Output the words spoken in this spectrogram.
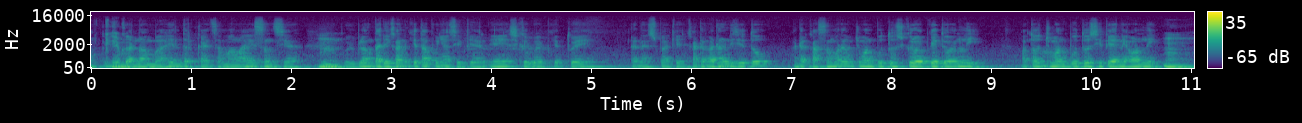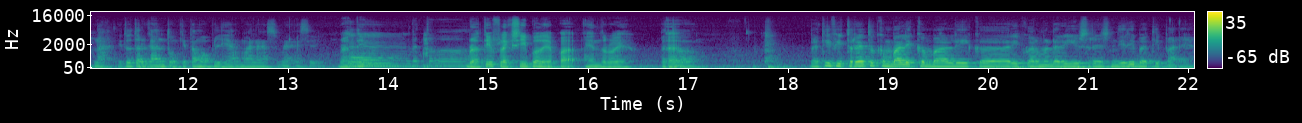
Oke. Juga nambahin terkait sama license ya. Hmm. Gue bilang tadi kan kita punya CTNA, Secure Web Gateway, dan lain sebagainya. Kadang-kadang di situ ada customer yang cuma butuh Secure Web Gateway only atau cuma butuh CTNA only. Hmm. Nah itu tergantung kita mau pilih yang mana sebenarnya sih. Berarti Hmm, betul berarti fleksibel ya Pak Hendro ya? Betul. Berarti fiturnya itu kembali-kembali ke requirement dari usernya sendiri berarti Pak ya?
